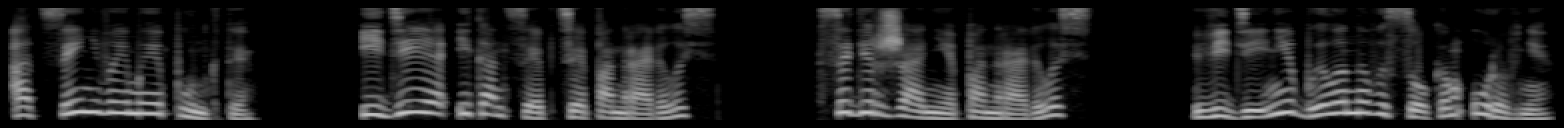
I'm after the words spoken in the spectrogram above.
Оцениваемые пункты. Идея и концепция понравилась. Содержание понравилось. Ведение было на высоком уровне.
